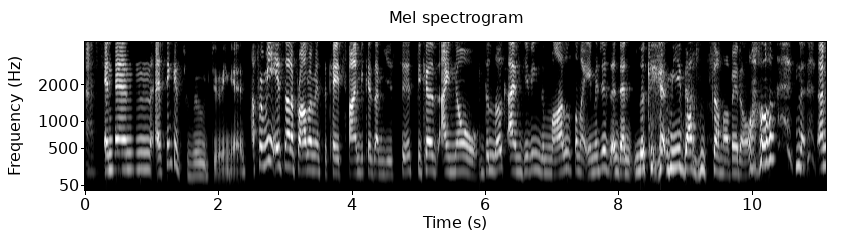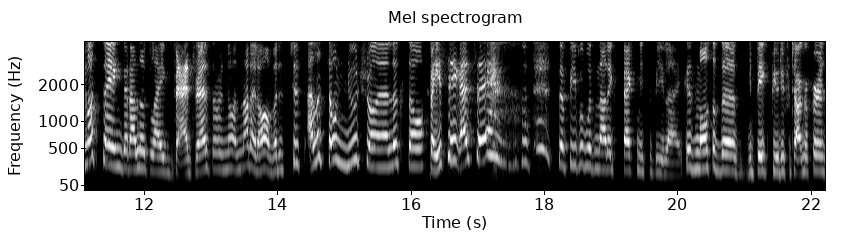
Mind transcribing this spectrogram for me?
Absolutely. and then I think it's rude doing it. For me, it's not a problem. It's okay. It's fine because I'm used to it because I know the look I'm giving the models on my images and then looking at me doesn't sum up at all. I'm not saying that I look like bad dressed or no, not at all, but it's just I look so neutral and I look so basic, I'd say. so people would not expect me to be like, because most of the big beauty photographers,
